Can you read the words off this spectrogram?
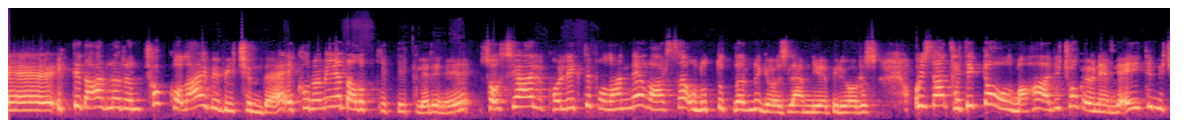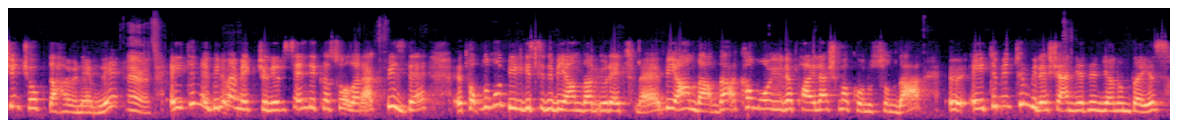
e, iktidarların çok kolay bir biçimde ekonomiye dalıp gittiklerini, sosyal kolektif olan ne varsa unuttuklarını gözlemleyebiliyoruz. O yüzden tetikte olma hali çok önemli. Eğitim için çok daha önemli. Evet. Eğitim ve Bilim Emekçileri Sendikası olarak biz de e, toplumun bilgisini bir yandan üretme, bir yandan da kamuoyuyla paylaşma konusunda e, eğitimin tüm bileşenlerinin yanındayız.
